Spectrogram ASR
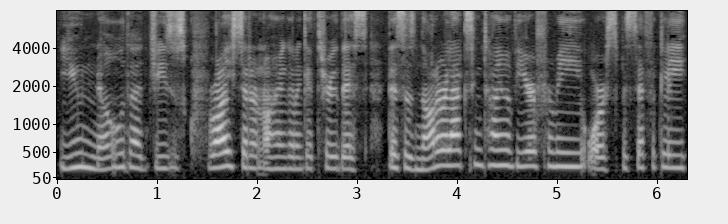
you know that Jesus Christ I don't know how I'm going to get through this. This is not a relaxing time of year for me or specifically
